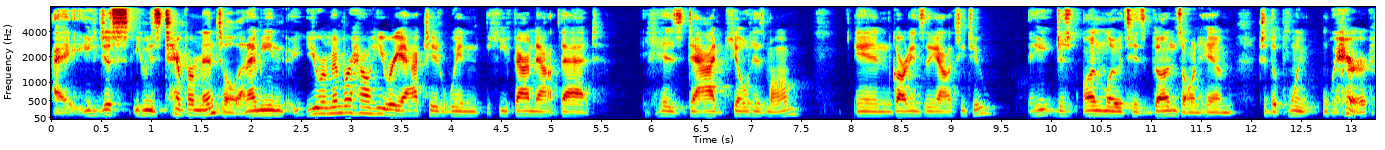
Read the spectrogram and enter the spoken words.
I, he just he was temperamental. And i mean you remember how he reacted when he found out that his dad killed his mom in guardians of the galaxy 2 he just unloads his guns on him to the point where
